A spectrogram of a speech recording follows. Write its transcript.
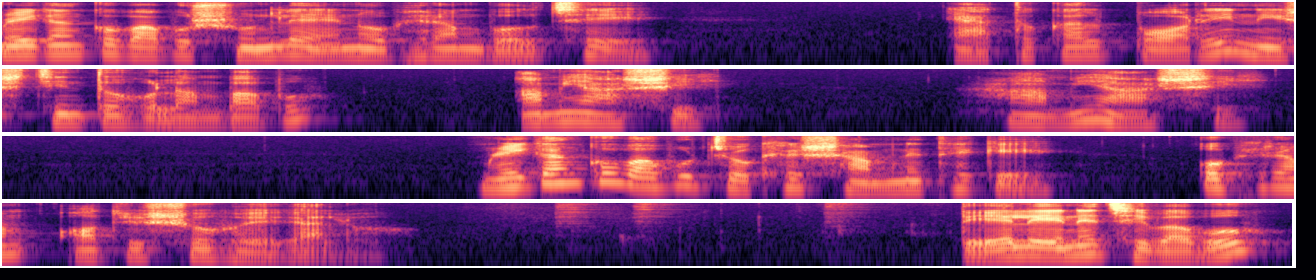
মৃগাঙ্ক বাবু শুনলেন, অভিরাম বলছে, এতকাল পরে নিশ্চিন্ত হলাম বাবু। আমি আসি। আমি আসি। মৃগাঙ্ক বাবুর চোখের সামনে থেকে অভিরাম অদৃশ্য হয়ে গেল। তেল এনেছি বাবু।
